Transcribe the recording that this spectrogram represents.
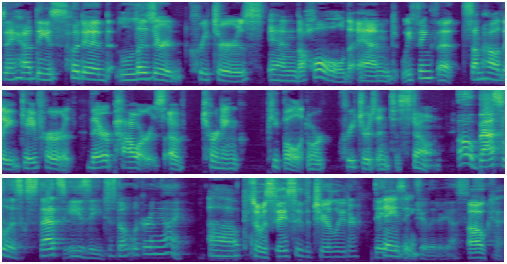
They had these hooded lizard creatures in the hold, and we think that somehow they gave her their powers of turning people or creatures into stone. Oh, basilisks. That's easy. Just don't look her in the eye. Uh, okay. So is Stacy the cheerleader? Daisy. Cheerleader, yes. Okay.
